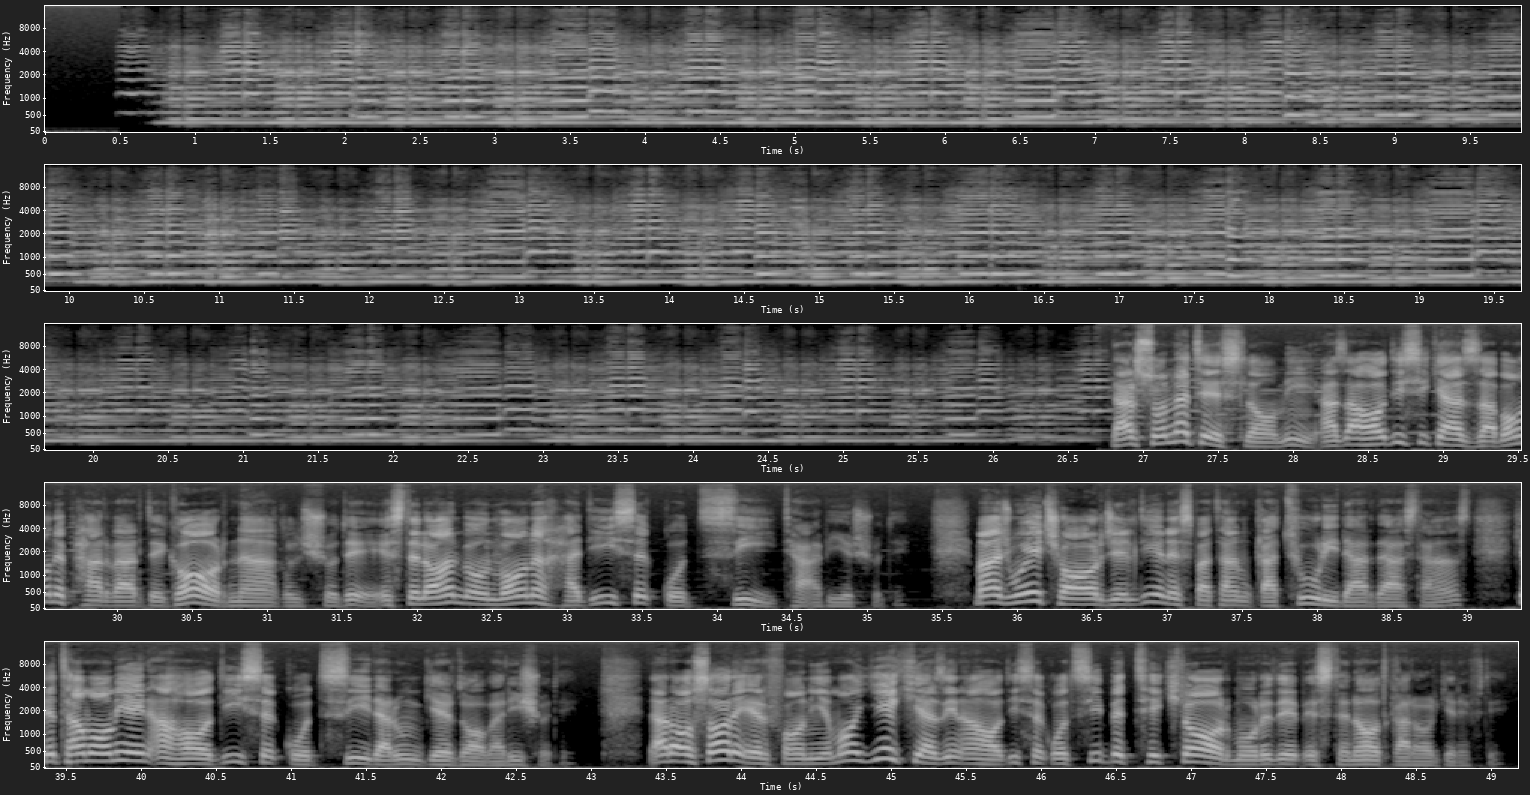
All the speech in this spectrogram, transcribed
در سنت اسلامی از احادیثی که از زبان پروردگار نقل شده اصطلاحا به عنوان حدیث قدسی تعبیر شده. مجموعه چهار جلدی نسبتا قطوری در دست هست که تمامی این احادیث قدسی در اون گردآوری شده. در آثار عرفانی ما یکی از این احادیث قدسی به تکرار مورد استناد قرار گرفته.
